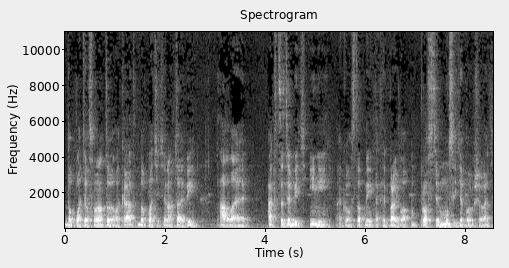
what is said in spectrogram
Doplatil som na to veľakrát, doplatíte na to aj vy, ale ak chcete byť iný ako ostatní, tak tie pravidlá proste musíte porušovať.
